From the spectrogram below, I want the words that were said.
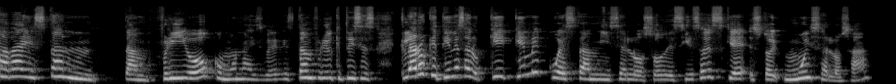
nada es tan, tan frío como un iceberg, es tan frío que tú dices, claro que tienes algo, ¿qué, qué me cuesta a mí celoso decir, sabes qué? Estoy muy celosa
